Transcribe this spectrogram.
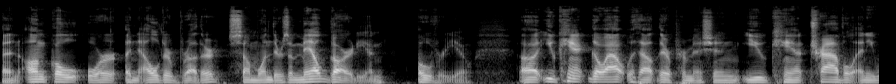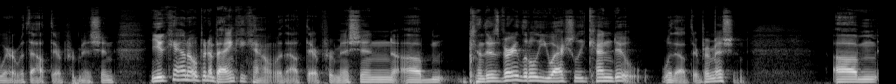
an uncle or an elder brother, someone, there's a male guardian over you. Uh, you can't go out without their permission. You can't travel anywhere without their permission. You can't open a bank account without their permission. Um, there's very little you actually can do without their permission. Um,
